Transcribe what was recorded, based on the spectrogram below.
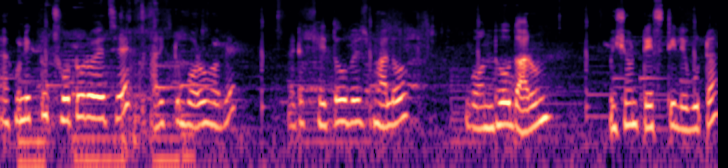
এখন একটু ছোট রয়েছে, আর একটু বড় হবে। এটা খেতেও বেশ ভালো, গন্ধও দারুণ, ভীষণ টেস্টি লেবুটা।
